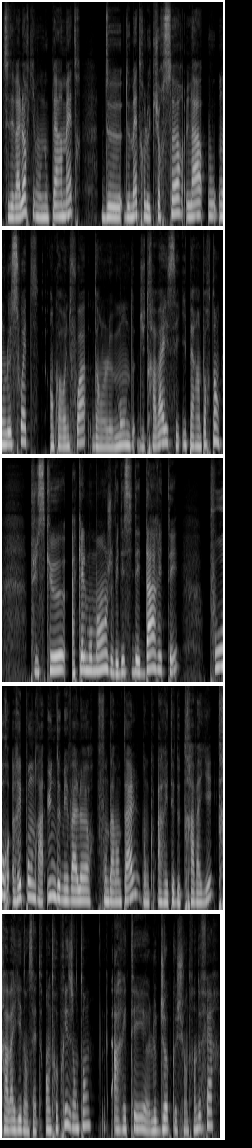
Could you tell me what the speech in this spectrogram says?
C'est des valeurs qui vont nous permettre de, mettre le curseur là où on le souhaite. Encore une fois, dans le monde du travail, c'est hyper important, puisque à quel moment je vais décider d'arrêter pour répondre à une de mes valeurs fondamentales, donc arrêter de travailler, travailler dans cette entreprise, j'entends, arrêter le job que je suis en train de faire,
